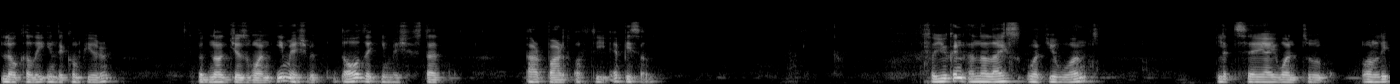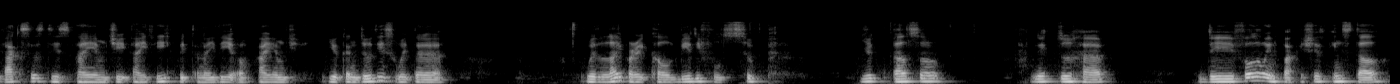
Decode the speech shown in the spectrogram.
locally in the computer, but not just one image, but all the images that are part of the episode. So you can analyze what you want. Let's say I want to only access this IMG ID with an ID of IMG. You can do this with a with a library called Beautiful Soup. You also need to have the following packages installed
